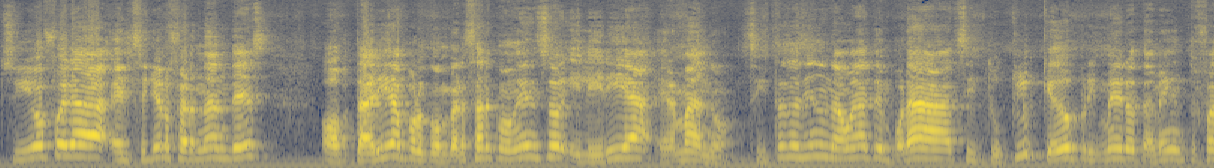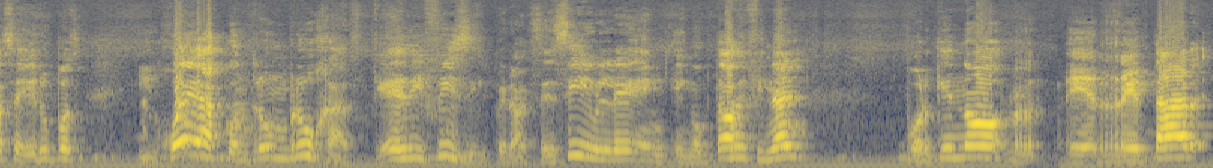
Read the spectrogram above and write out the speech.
Si yo fuera el señor Fernández, optaría por conversar con Enzo y le diría, hermano, si estás haciendo una buena temporada, si tu club quedó primero también en tu fase de grupos y juegas contra un Brujas, que es difícil pero accesible en, en octavos de final, ¿por qué no eh, retar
